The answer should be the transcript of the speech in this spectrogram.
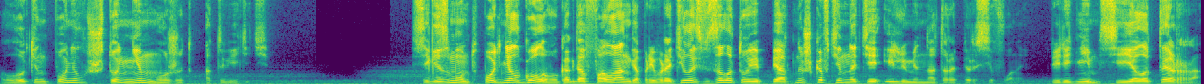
Локин понял, что не может ответить. Сигизмунд поднял голову, когда фаланга превратилась в золотое пятнышко в темноте иллюминатора Персифоны. Перед ним сияла Терра.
